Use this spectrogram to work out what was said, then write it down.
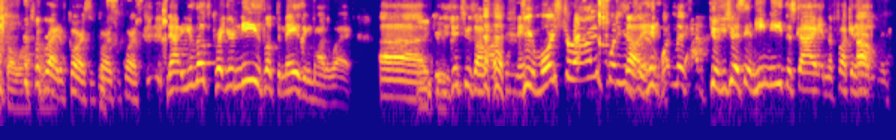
it's all lost. right, of course, of course, of course. Now you looked great. Your knees looked amazing, by the way. Uh, Thank your you. jiu-jitsu's on. on do you moisturize? What do you No, do? his- what makes dude, you should have seen him. He kneed this guy in the fucking head Oh. like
